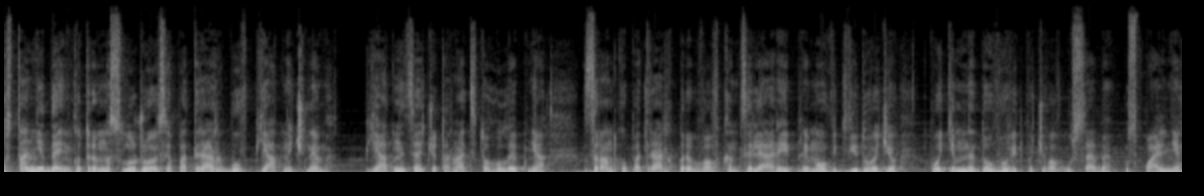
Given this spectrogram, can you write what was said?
Останній день, котрим насолоджувався патріарх, був п'ятничним. П'ятниця 14 липня. Зранку патріарх перебував в канцелярії, приймав відвідувачів, потім недовго відпочивав у себе у спальні.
